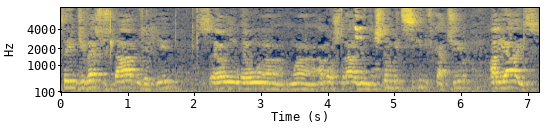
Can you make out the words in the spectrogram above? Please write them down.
Tem diversos dados aqui, é, um, é uma, uma amostragem extremamente significativa. Aliás,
